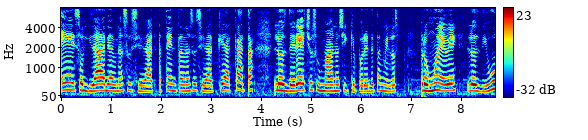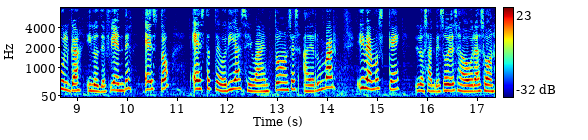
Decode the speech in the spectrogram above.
eh, solidaria, de una sociedad atenta, de una sociedad que acata los derechos humanos y que por ende también los promueve, los divulga y los defiende. Esto, esta teoría se va entonces a derrumbar y vemos que los agresores ahora son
